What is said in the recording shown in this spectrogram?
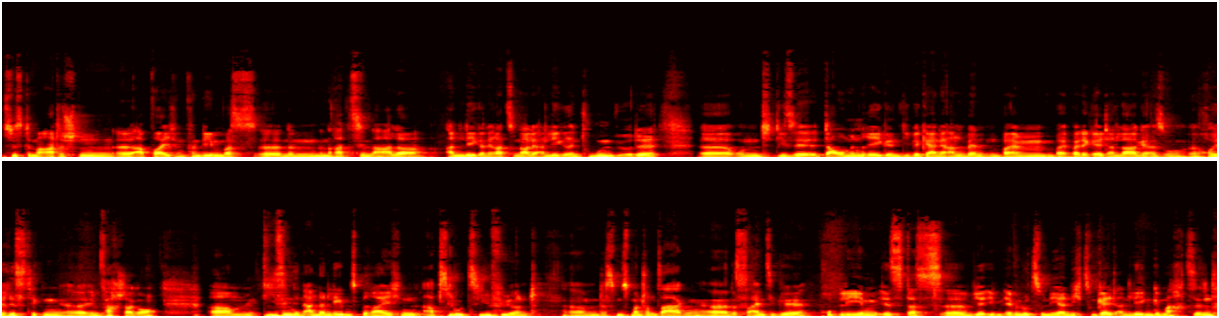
systematischen äh, Abweichungen von dem, was äh, ein, ein rationaler Anleger, eine rationale Anlegerin tun würde. Äh, und diese Daumenregeln, die wir gerne anwenden beim, bei, bei der Geldanlage, also äh, Heuristiken äh, im Fachjargon, ähm, die sind in anderen Lebensbereichen absolut zielführend. Ähm, das muss man schon sagen. Äh, das einzige Problem ist, dass äh, wir eben evolutionär nicht zum Geldanlegen gemacht sind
